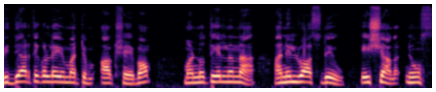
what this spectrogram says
വിദ്യാർത്ഥികളുടെയും മറ്റും ആക്ഷേപം. മണ്ണുത്തിയിൽ നിന്ന് അനിൽ വാസുദേവ് ഏഷ്യാനെറ്റ് ന്യൂസ്.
